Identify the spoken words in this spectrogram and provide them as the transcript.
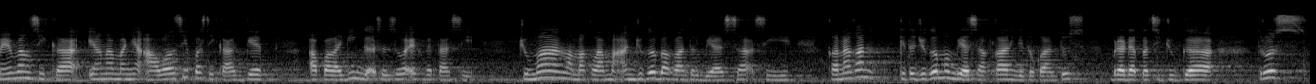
Memang sih kak, yang namanya awal sih pasti kaget, apalagi nggak sesuai ekspektasi. Cuma lama-kelamaan juga bakalan terbiasa sih, karena kan kita juga membiasakan gitu kan, terus beradaptasi juga. Terus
